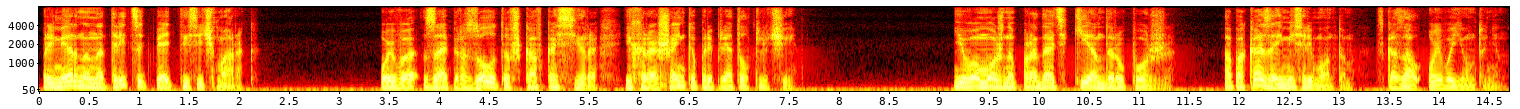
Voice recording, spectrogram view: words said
примерно на 35 тысяч марок. Ойва запер золото в шкаф кассира и хорошенько припрятал ключи. «Его можно продать Кендеру позже. А пока займись ремонтом», — сказал Ойва Юнтунин.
